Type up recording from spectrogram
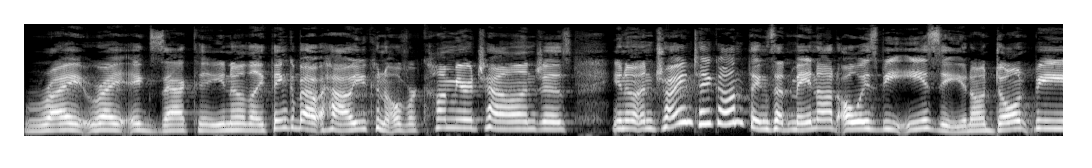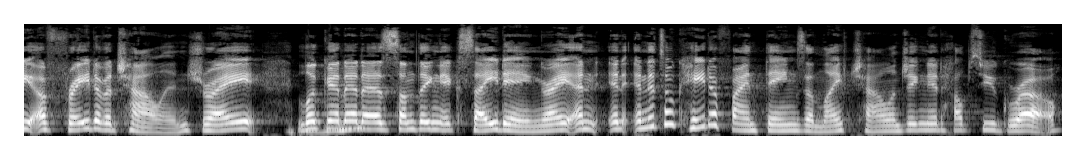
Right, right, exactly. You know, like think about how you can overcome your challenges, you know, and try and take on things that may not always be easy. You know, don't be afraid of a challenge, right? Look at it mm-hmm. as something exciting, right? And, and, and it's okay to find things in life challenging. It helps you grow.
